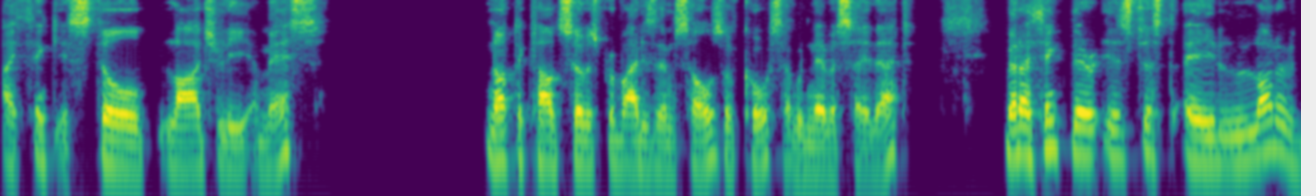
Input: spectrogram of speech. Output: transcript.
I think, is still largely a mess. Not the cloud service providers themselves, of course. I would never say that. But I think there is just a lot of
